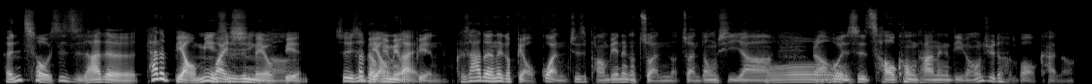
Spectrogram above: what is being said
很丑是指它的它的表面是不是没有变？所以它表面没有变，可是它的那个表冠就是旁边那个转转东西呀、啊，oh. 然后或者是操控它那个地方，我觉得很不好看哦、啊。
